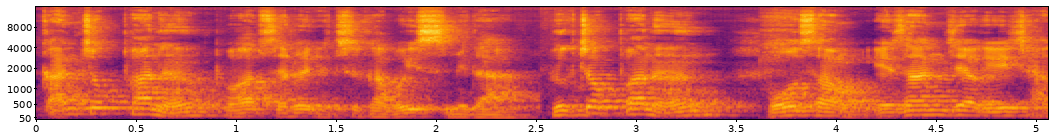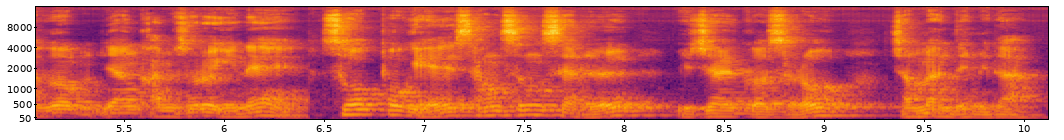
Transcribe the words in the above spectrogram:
깐쪽파는 보합세를 예측하고 있습니다. 흑쪽파는 보성, 예산 지역의 작업량 감소로 인해 소폭의 상승세를 유지할 것으로 전망됩니다.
